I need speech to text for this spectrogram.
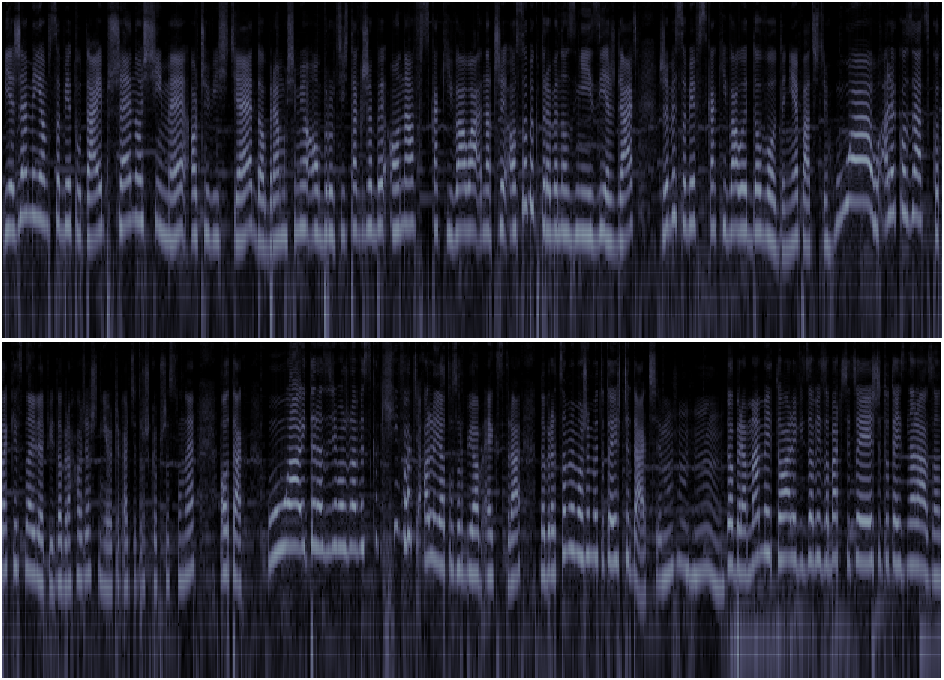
bierzemy ją sobie tutaj, przenosimy, oczywiście, dobra, musimy ją obrócić tak, żeby ona wskakiwała, znaczy osoby, które będą z niej zjeżdżać, żeby sobie wskakiwały do wody, nie? Patrzcie, wow, ale kozacko, tak jest najlepiej, dobra, chociaż nie, czekajcie, troszkę przesunę, o tak, wow, i teraz nie można wyskakiwać, ale ja to zrobiłam ekstra, dobra, co my możemy tutaj jeszcze dać? Mhm, dobra, mamy to, ale widzowie, zobaczcie, co ja jeszcze tutaj znalazłam,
